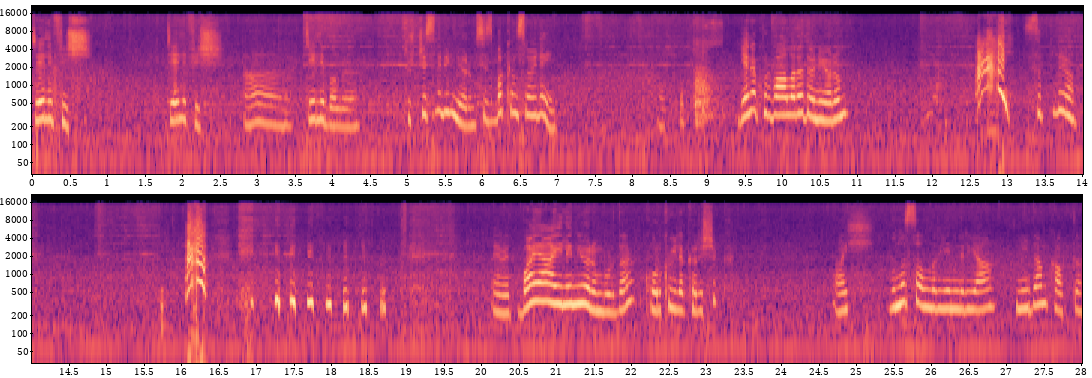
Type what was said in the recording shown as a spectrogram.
Jellyfish. Jellyfish. Aa, jelly balığı. Türkçesini bilmiyorum. Siz bakın söyleyin. Gene kurbağalara dönüyorum. Ay! Sıplıyor. evet, bayağı eğleniyorum burada. Korkuyla karışık. Ay, bu nasıl alınır yenilir ya? Midem kalktı.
